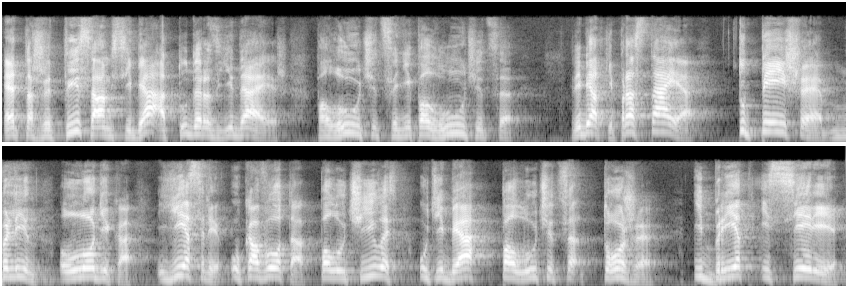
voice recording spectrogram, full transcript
Это же ты сам себя оттуда разъедаешь. Получится, не получится. Ребятки, простая Тупейшая, блин, логика. Если у кого-то получилось, у тебя получится тоже. И бред из серии.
